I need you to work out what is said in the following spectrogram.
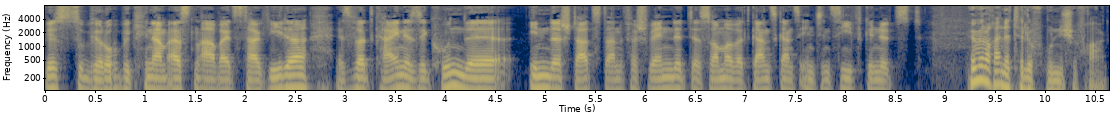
bis zu Bürobeginn am ersten Arbeitstag wieder. Es wird keine Sekunde in der Stadt dann verschwendet. Der Sommer wird ganz, ganz intensiv genützt. Hören wir noch eine telefonische Frage.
